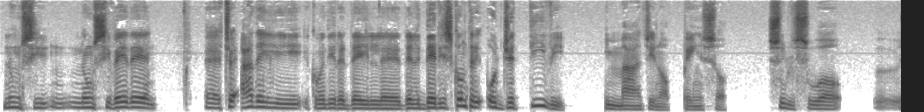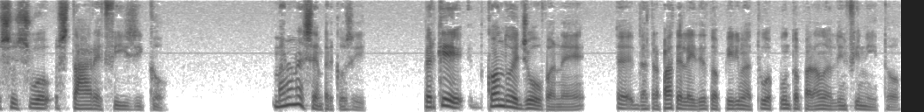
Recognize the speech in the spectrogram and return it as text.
non, si, non si vede, eh, cioè ha degli, dire, dei, dei, dei riscontri oggettivi, immagino, penso, sul suo, eh, sul suo stare fisico. Ma non è sempre così, perché quando è giovane, eh, d'altra parte l'hai detto prima tu appunto parlando dell'infinito,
